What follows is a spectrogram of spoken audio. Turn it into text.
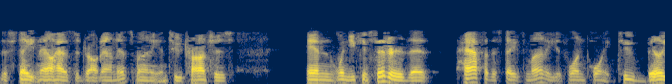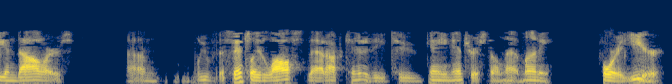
the state now has to draw down its money in two tranches. And when you consider that half of the state's money is $1.2 billion, um, we've essentially lost that opportunity to gain interest on that money for a year.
